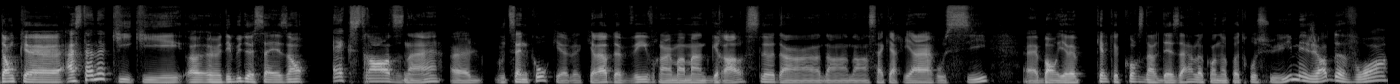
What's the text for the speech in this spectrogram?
donc, Astana qui, qui a un début de saison extraordinaire. Euh, Lutsenko, qui a, l'air de vivre un moment de grâce là, dans, sa carrière aussi. Euh, bon, il y avait quelques courses dans le désert qu'on n'a pas trop suivies, mais j'ai hâte de voir.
